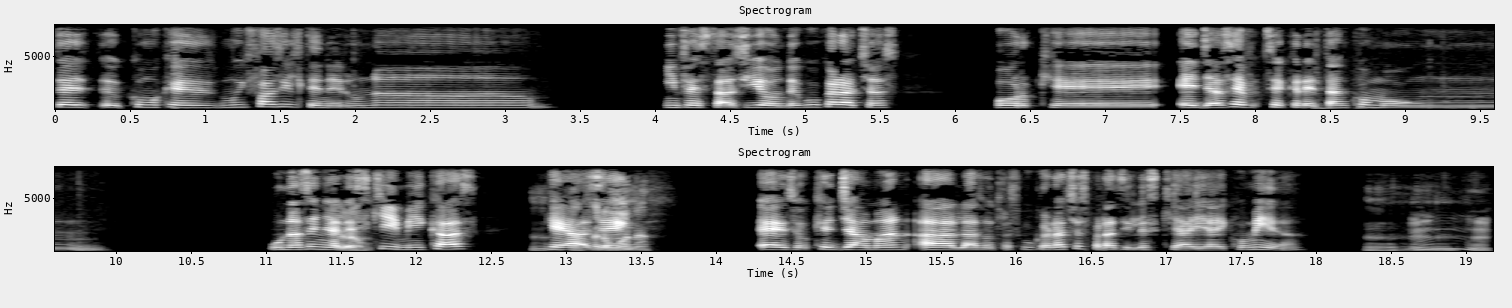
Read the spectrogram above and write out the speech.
se- eh, como que es muy fácil tener una infestación de cucarachas porque ellas se secretan como un unas señales Pero- químicas Mm, ¿Qué la hace? feromona. Eso, que llaman a las otras cucarachas para decirles que ahí hay comida. Mm. Mm.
